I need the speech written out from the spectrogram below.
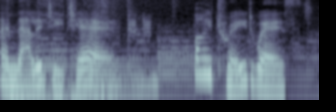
Analogy Chair by Tradewest.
